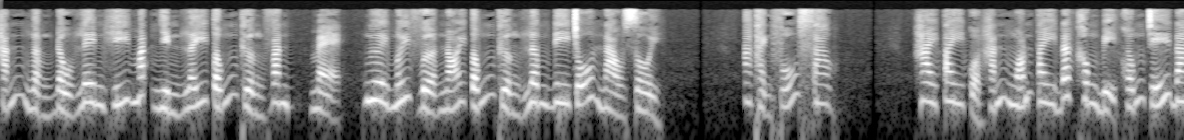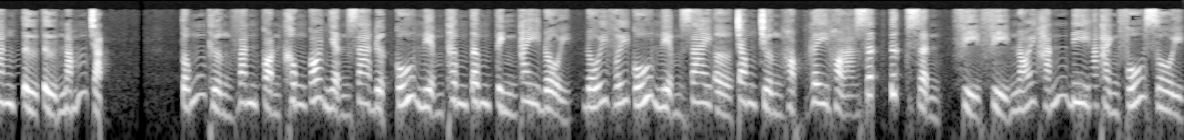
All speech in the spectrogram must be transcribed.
hắn ngẩng đầu lên hí mắt nhìn lấy Tống Thường Văn, mẹ, ngươi mới vừa nói Tống Thường Lâm đi chỗ nào rồi. À thành phố sao? Hai tay của hắn ngón tay đã không bị khống chế đang từ từ nắm chặt. Tống Thường Văn còn không có nhận ra được cố niệm thâm tâm tình thay đổi, đối với cố niệm dai ở trong trường học gây họa rất tức giận, phỉ phỉ nói hắn đi thành phố rồi,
